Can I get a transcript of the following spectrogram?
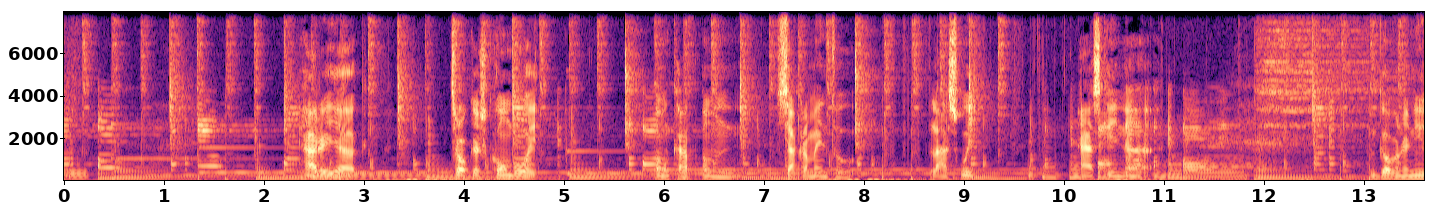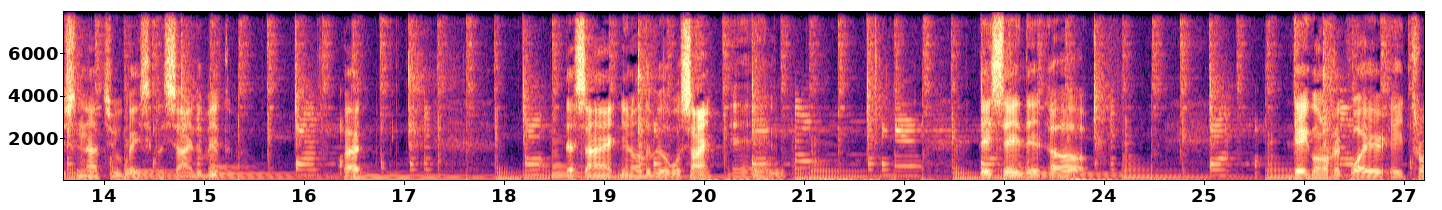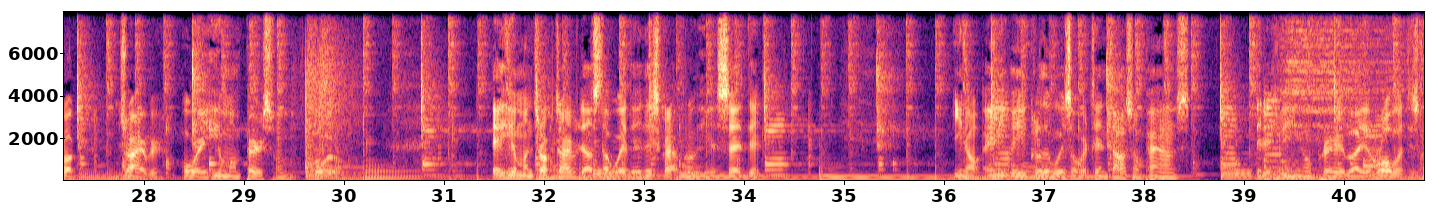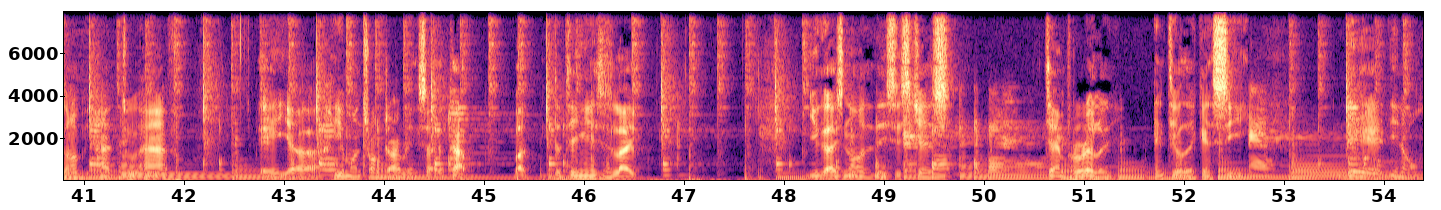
had a uh, truckers convoy on Cap on Sacramento last week, asking uh, Governor Newsom not to basically sign the bill, but the sign, you know, the bill was signed, and they say that uh, they're gonna require a truck driver or a human person or a human truck driver. That's the way they describe it here. Said that you know any vehicle that weighs over 10,000 pounds that is being operated by a robot is gonna be, have to have a uh, human truck driver inside the cab. But the thing is, is like you guys know that this is just temporarily until they can see that you know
